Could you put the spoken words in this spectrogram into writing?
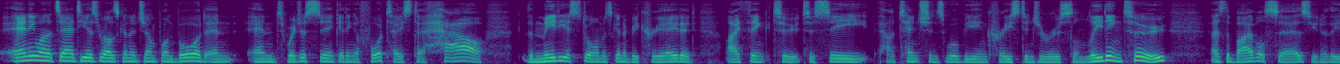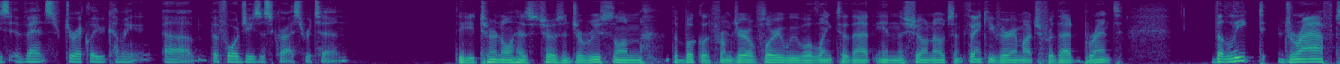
Anyone that's anti-Israel is going to jump on board, and and we're just seeing getting a foretaste to how the media storm is going to be created. I think to to see how tensions will be increased in Jerusalem, leading to, as the Bible says, you know, these events directly coming uh, before Jesus Christ's return. The Eternal has chosen Jerusalem, the booklet from Gerald Flurry. We will link to that in the show notes. And thank you very much for that, Brent. The leaked draft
